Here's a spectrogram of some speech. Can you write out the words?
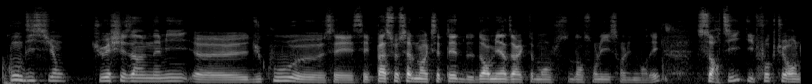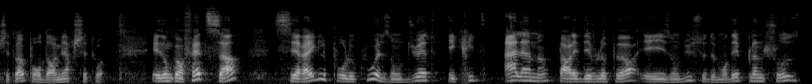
Condition, tu es chez un ami, euh, du coup, euh, c'est pas socialement accepté de dormir directement dans son lit sans lui demander. Sortie, il faut que tu rentres chez toi pour dormir chez toi. Et donc, en fait, ça, ces règles, pour le coup, elles ont dû être écrites à la main par les développeurs et ils ont dû se demander plein de choses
